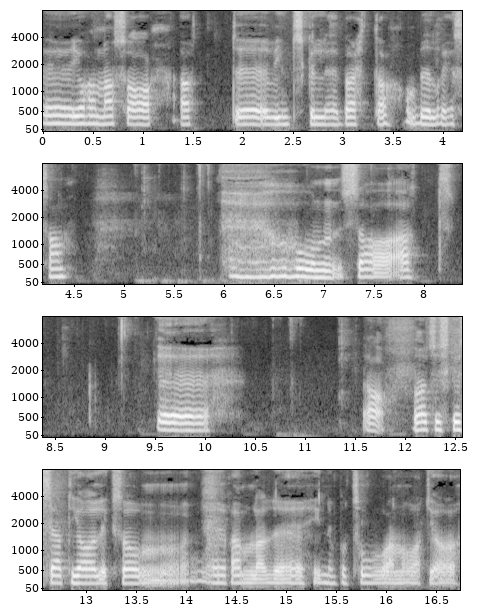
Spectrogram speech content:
eh, Johanna sa att eh, vi inte skulle berätta om bilresan. Eh, hon sa att eh, ja, att vi skulle säga att jag liksom eh, ramlade inne på toan och att jag,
